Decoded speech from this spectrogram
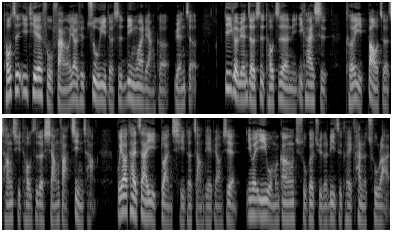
投资 ETF 反而要去注意的是另外两个原则。第一个原则是，投资人你一开始可以抱着长期投资的想法进场，不要太在意短期的涨跌表现，因为一我们刚刚薯哥举的例子可以看得出来，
